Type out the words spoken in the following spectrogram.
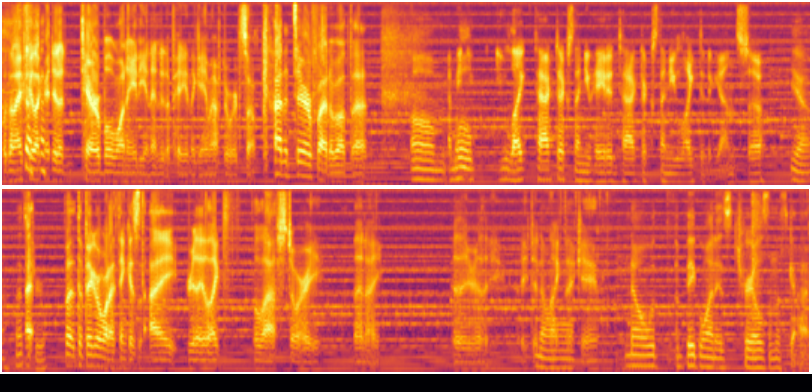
But then I feel like I did a terrible 180 and ended up hating the game afterwards, so I'm kind of terrified about that. Um. I mean, well, you liked tactics, then you hated tactics, then you liked it again. So yeah, that's I- true. But the bigger one I think is I really liked the last story. Then I really, really, really didn't No. like that game. No, the big one is Trails in the Sky.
